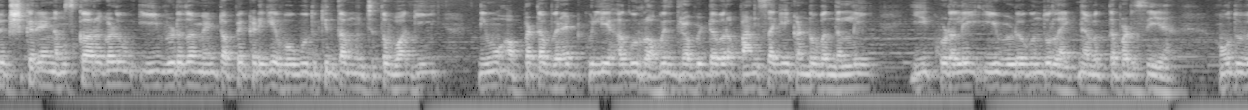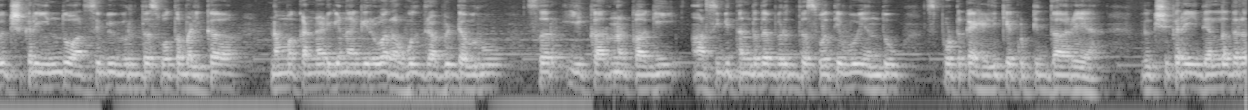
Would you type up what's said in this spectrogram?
ವೀಕ್ಷಕರೇ, ನಮಸ್ಕಾರಗಳು. ಈ ವಿಡಿಯೋದ ಮೇನ್ ಟಾಪಿಕ್ ಕಡೆಗೆ ಹೋಗುವುದಕ್ಕಿಂತ ಮುಂಚಿತವಾಗಿ ನೀವು ಅಪ್ಪಟ ವಿರಾಟ್ ಕೊಹ್ಲಿ ಹಾಗೂ ರಾಹುಲ್ ದ್ರಾವಿಡ್ ಅವರ ಫ್ಯಾನ್ಸ್ ಆಗಿ ಕಂಡು ಬಂದಲ್ಲಿ ಈ ಕೂಡಲೇ ಈ ವಿಡಿಯೋಗೊಂದು ಲೈಕ್ನ ವ್ಯಕ್ತಪಡಿಸಿ. ಹೌದು ವೀಕ್ಷಕರೇ, ಇಂದು ಆರ್ ಸಿ ಬಿ ವಿರುದ್ಧ ಸೋತ ಬಳಿಕ ನಮ್ಮ ಕನ್ನಡಿಗನಾಗಿರುವ ರಾಹುಲ್ ದ್ರಾವಿಡ್ ಅವರು, ಸರ್, ಈ ಕಾರಣಕ್ಕಾಗಿ ಆರ್ ಸಿ ಬಿ ತಂಡದ ವಿರುದ್ಧ ಸೋತೆವು ಎಂದು ಸ್ಫೋಟಕ ಹೇಳಿಕೆ ಕೊಟ್ಟಿದ್ದಾರೆ. ವೀಕ್ಷಕರೇ, ಇದೆಲ್ಲದರ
